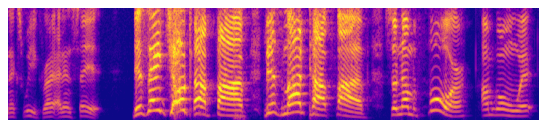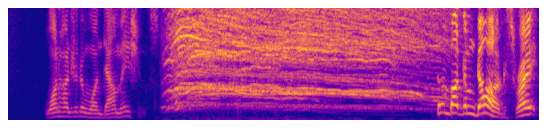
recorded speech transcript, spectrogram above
next week, right? I didn't say it. This ain't your top five. This my top five. So number four, I'm going with 101 Dalmatians. Something about them dogs, right?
